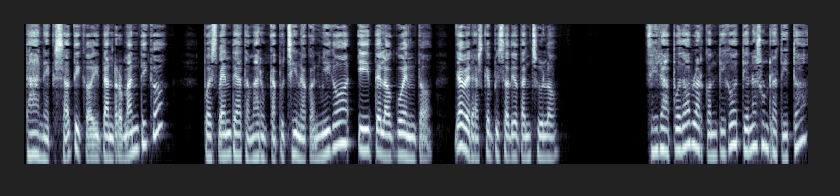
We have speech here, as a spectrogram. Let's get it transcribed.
tan exótico y tan romántico? Pues vente a tomar un capuchino conmigo y te lo cuento. Ya verás qué episodio tan chulo. Cira, ¿puedo hablar contigo? ¿Tienes un ratito?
